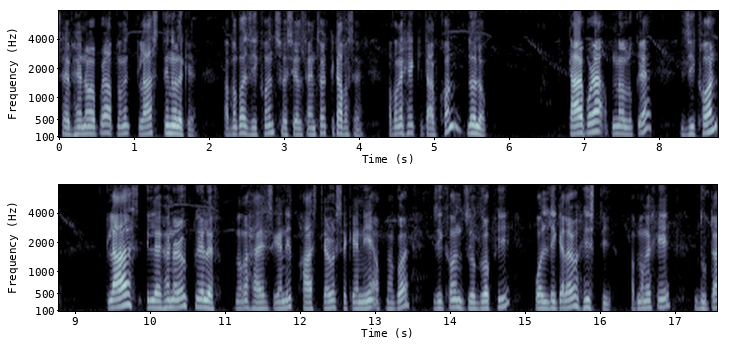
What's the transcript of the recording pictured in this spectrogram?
ছেভেনৰ পৰা আপোনালোকে ক্লাছ টেনলৈকে আপোনালোকৰ যিখন ছ'চিয়েল ছায়েন্সৰ কিতাপ আছে, আপোনালোকে সেই কিতাপখন লৈ লওক। তাৰ পৰা আপোনালোকে যিখন ক্লাছ ইলেভেন আৰু টুৱেলভ, আপোনালোকৰ হায়াৰ ছেকেণ্ডেৰী, ফাৰ্ষ্ট ইয়েৰ আৰু ছেকেণ্ড ইয়েৰ, আপোনালোকৰ যিখন জিঅ'গ্ৰাফী, পলিটিকেল আৰু হিষ্ট্ৰী, আপোনালোকে সেই দুটা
